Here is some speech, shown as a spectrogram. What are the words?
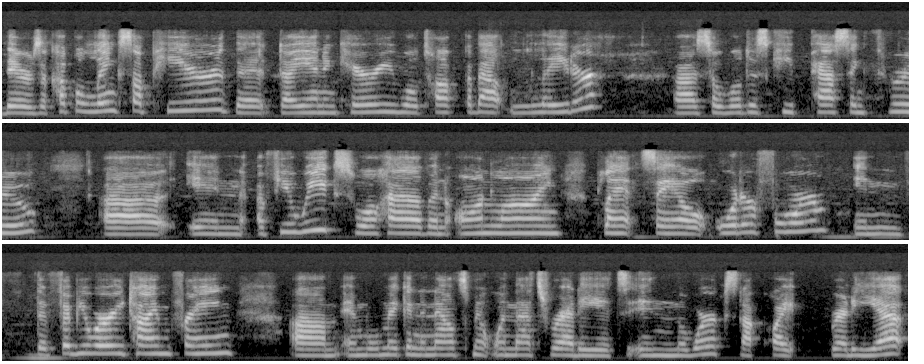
there's a couple links up here that Diane and Carrie will talk about later. Uh, so we'll just keep passing through. Uh, in a few weeks, we'll have an online plant sale order form in the February timeframe. Um, and we'll make an announcement when that's ready. It's in the works, not quite ready yet.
